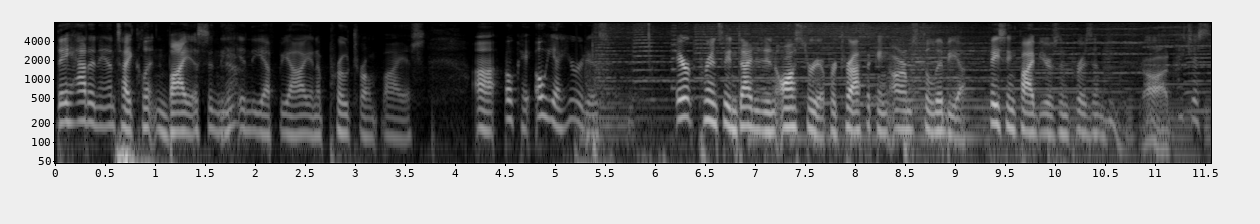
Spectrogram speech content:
they had an anti-Clinton bias in the in the FBI and a pro-Trump bias. Uh, okay. Oh yeah, here it is. Erik Prince indicted in Austria for trafficking arms to Libya, facing five years in prison. God. I just,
